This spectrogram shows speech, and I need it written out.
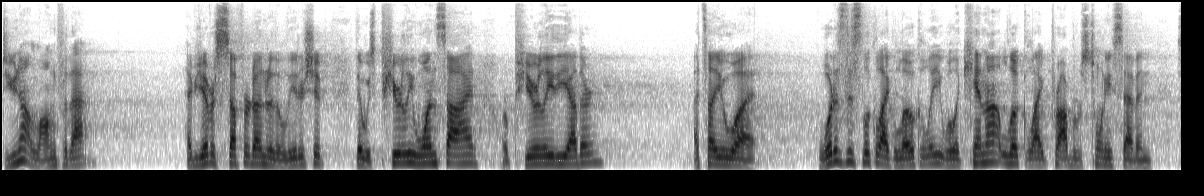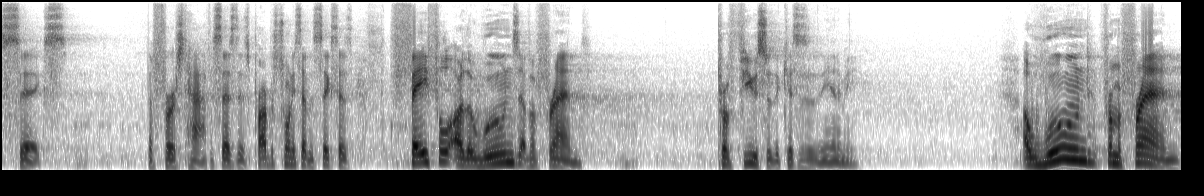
Do you not long for that? Have you ever suffered under the leadership that was purely one side or purely the other? I tell you what, what does this look like locally? Well, it cannot look like Proverbs 27 6, the first half. It says this Proverbs 27 6 says, Faithful are the wounds of a friend, profuse are the kisses of the enemy. A wound from a friend,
